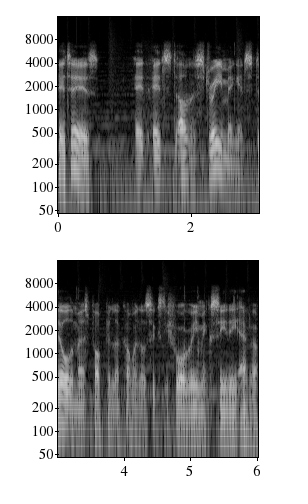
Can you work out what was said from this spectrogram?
It is. It, it's on streaming. It's still the most popular Commodore 64 remix CD ever.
